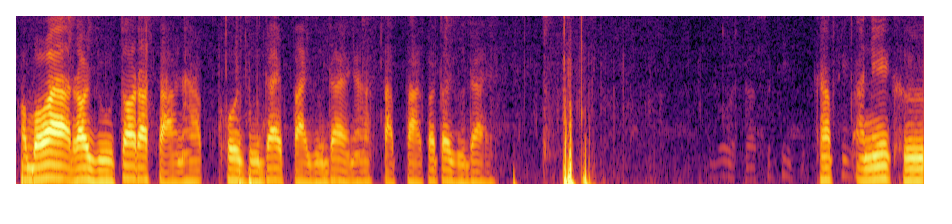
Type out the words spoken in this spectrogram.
เขาบอกว่าเราอยู่ต้องรักษานะครับโคอยู่ได้ป่าอยู่ได้นะครับ สัตว์ป่าก็ต้องอยู่ได้ ครับ อันนี้คือ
